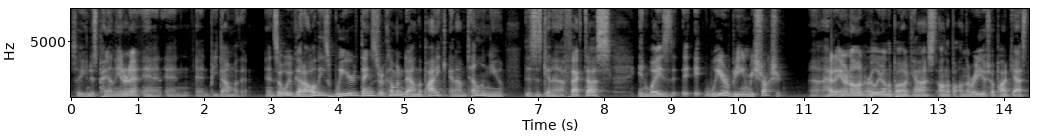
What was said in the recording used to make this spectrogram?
So you can just pay on the internet and and and be done with it. And so we've got all these weird things that are coming down the pike. And I'm telling you, this is going to affect us in ways that it, it, we are being restructured. Uh, I had Aaron on earlier on the podcast, on the on the radio show podcast,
